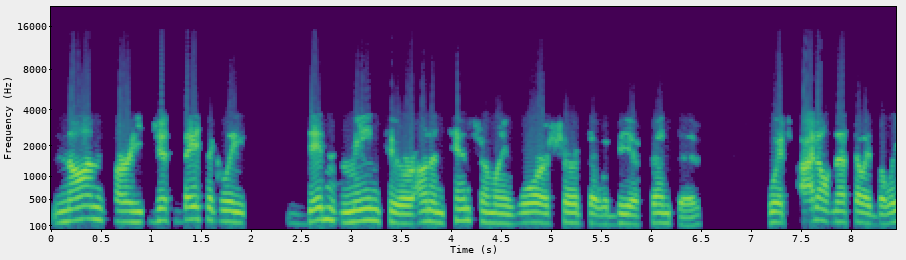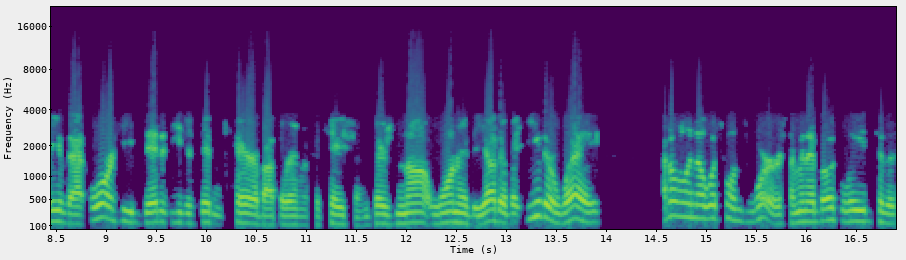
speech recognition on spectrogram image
non or he just basically didn't mean to or unintentionally wore a shirt that would be offensive, which I don't necessarily believe that, or he didn't. He just didn't care about the ramifications. There's not one or the other, but either way I don't really know which one's worse. I mean, they both lead to the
